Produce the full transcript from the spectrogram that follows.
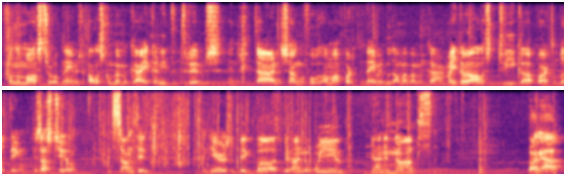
van de master opnemen. Dus alles komt bij elkaar. Je kan niet de drums en de gitaar en de zang bijvoorbeeld allemaal apart opnemen. Het moet allemaal bij elkaar. Maar je kan wel alles tweaken apart op dat ding. Dus dat is chill. It's something. And here is the big boss behind the wheel. Behind the knobs. Paga!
